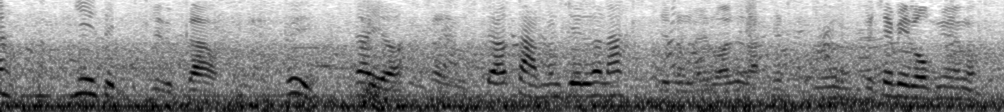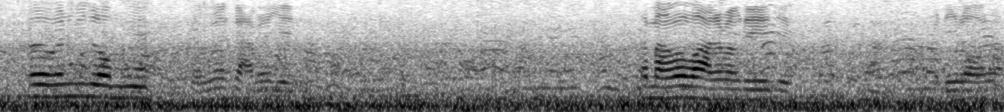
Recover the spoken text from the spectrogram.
นะยี่สิบยี่สิบเก้าเฮ้ยได้เหรอใช่แต่อากาศมันเย็นแล้วนะเย็นตรงไหนร้อนเลยล่ะไม่ใช่มีลมไงนะเออมันมีลมไงแต่ว่าอากาศไม่เย็นถ้ามาเมื่อวานกำลังดีจริงวันนี้ร้อนแล้ว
